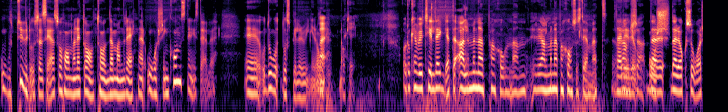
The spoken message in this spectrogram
otur då så att säga, så har man ett avtal där man räknar årsinkomsten istället. Eh, och då, då spelar det ingen roll. Nej, okej. Och då kan vi ju tillägga att det allmänna pensionen, i det allmänna pensionssystemet, det Där är det orangea, års. där, där är också års,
